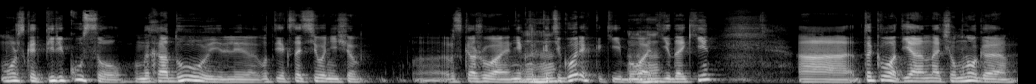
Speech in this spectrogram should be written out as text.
можно сказать, перекусывал на ходу, или... Вот я, кстати, сегодня еще э, расскажу о некоторых категориях, какие бывают едаки. А, так вот, я начал много,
